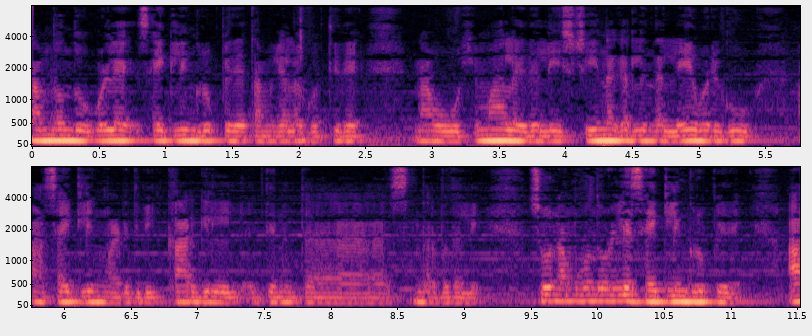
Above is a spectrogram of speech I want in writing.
ನಮ್ದೊಂದು ಒಳ್ಳೆ ಸೈಕ್ಲಿಂಗ್ ಗ್ರೂಪ್ ಇದೆ, ತಮಗೆಲ್ಲ ಗೊತ್ತಿದೆ. ನಾವು ಹಿಮಾಲಯದಲ್ಲಿ ಶ್ರೀನಗರ್ಲಿಂದ ಲೇವರೆಗೂ ಸೈಕ್ಲಿಂಗ್ ಮಾಡಿದ್ವಿ, ಕಾರ್ಗಿಲ್ ದಿನದ ಸಂದರ್ಭದಲ್ಲಿ. ಸೊ ನಮಗೊಂದು ಒಳ್ಳೆ ಸೈಕ್ಲಿಂಗ್ ಗ್ರೂಪ್ ಇದೆ. ಆ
